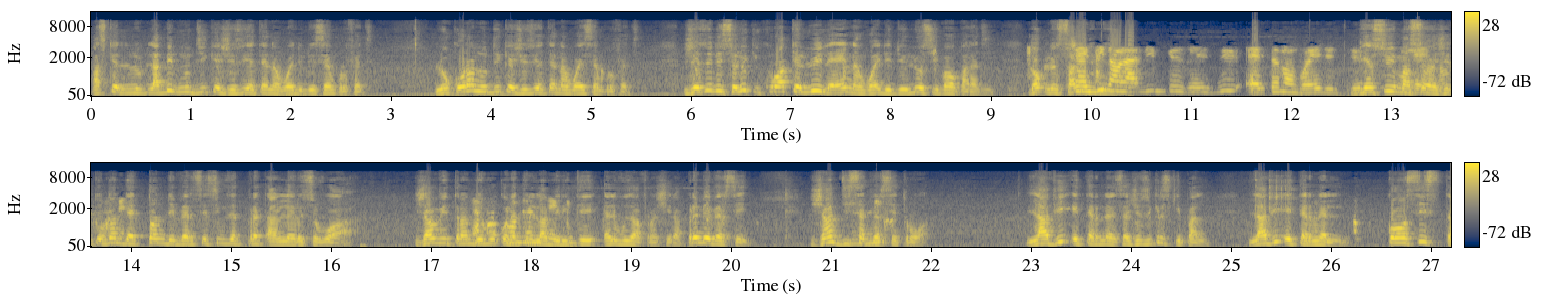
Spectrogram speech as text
Parce que la Bible nous dit que Jésus était un envoyé de Dieu, c'est un prophète. Le Coran nous dit que Jésus était un envoyé, c'est un prophète. Jésus dit, celui qui croit que lui, il est un envoyé de Dieu, lui aussi va au paradis. Donc le salut... Dit dans la Bible que Jésus est un envoyé de Dieu. Bien sûr, ma soeur, je te donne des tonnes de versets si vous êtes prête à les recevoir. Jean 8, 32, vous connaîtrez la vérité, elle vous affranchira. Premier verset. Jean 17, verset 3. La vie éternelle, c'est Jésus-Christ qui parle. La vie éternelle consiste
